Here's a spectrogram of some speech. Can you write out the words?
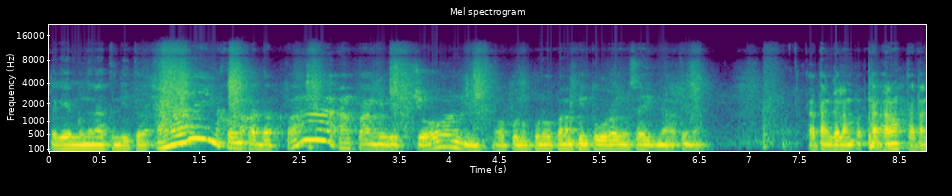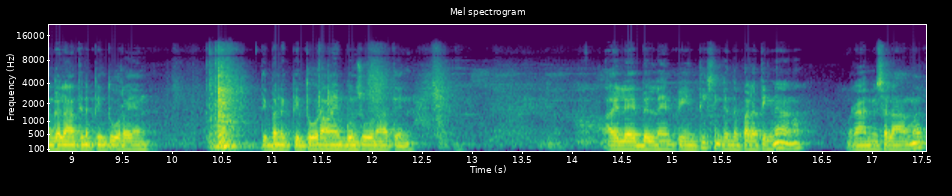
Lagay muna natin dito. Ay, nako nakadapa. Ang pangulit yun. O, punong-puno pa ng pintura yung sahig natin. Ah. Tatanggalan pa, ta- ano, tatanggalan natin ng pintura yan. Di ba nagpintura nga bunso natin? Eye level na yung paintings. Ang ganda pala tingnan, no? Maraming salamat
